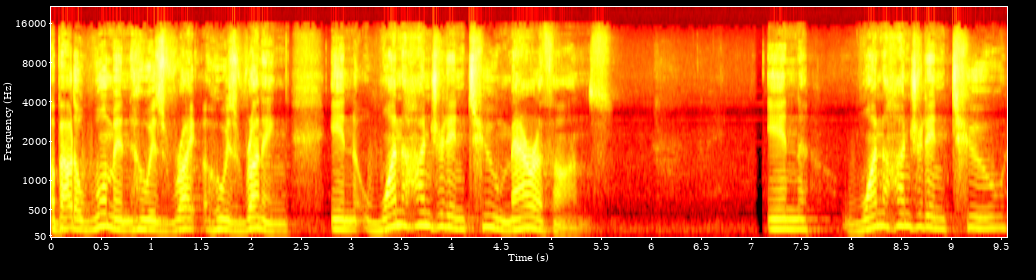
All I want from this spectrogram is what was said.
about a woman who is, right, who is running in 102 marathons in 102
